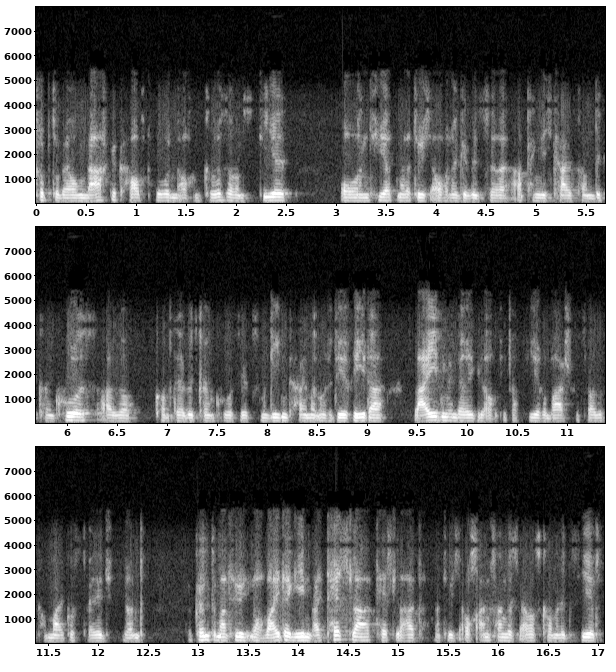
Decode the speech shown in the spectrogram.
Kryptowährungen nachgekauft wurden, auch im größeren Stil. Und hier hat man natürlich auch eine gewisse Abhängigkeit vom Bitcoin-Kurs. Also kommt der Bitcoin-Kurs jetzt zum Gegenteil man unter die Räder, leiden in der Regel auch die Papiere beispielsweise von MicroStrategy. Und da könnte man natürlich noch weitergehen bei Tesla. Tesla hat natürlich auch Anfang des Jahres kommuniziert,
